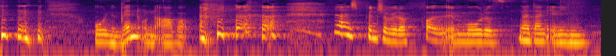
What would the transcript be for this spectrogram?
ohne Wenn und Aber. ja, ich bin schon wieder voll im Modus. Na dann, ihr Lieben.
